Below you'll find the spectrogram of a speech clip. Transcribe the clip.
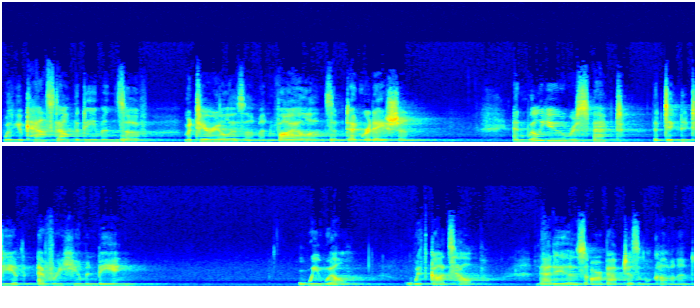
Will you cast out the demons of materialism and violence and degradation? And will you respect the dignity of every human being? We will, with God's help. That is our baptismal covenant.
